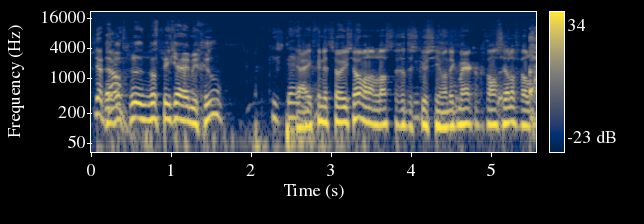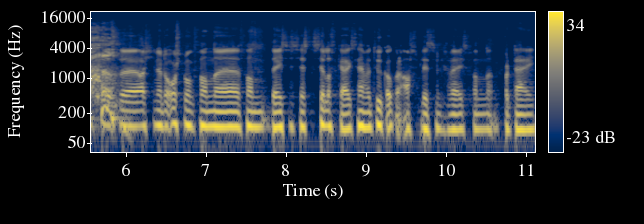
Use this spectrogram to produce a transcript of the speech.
Ja, dan. Wat, wat vind jij, Michiel? Ja, ik vind het sowieso wel een lastige discussie. Want ik merk ook gewoon zelf wel dat uh, als je naar de oorsprong van, uh, van D66 zelf kijkt... zijn we natuurlijk ook een afsplitsing geweest van een partij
